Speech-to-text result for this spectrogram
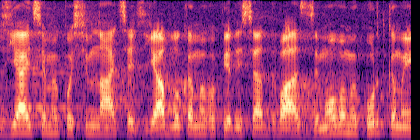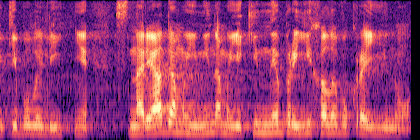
з яйцями по 17, з яблуками по 52, з зимовими куртками, які були літні, снарядами і мінами, які не приїхали в Україну.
